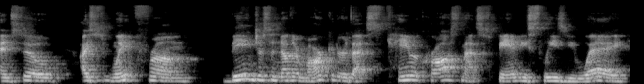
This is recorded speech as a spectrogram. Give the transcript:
And so I went from being just another marketer that came across in that spammy, sleazy way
